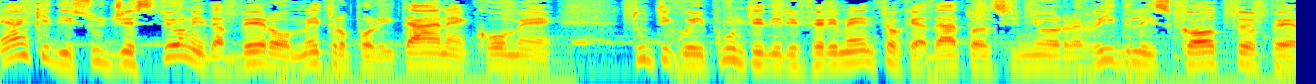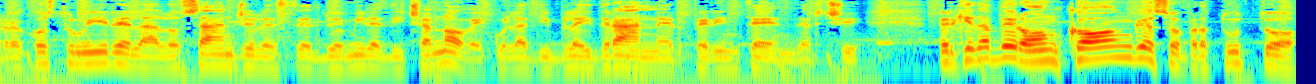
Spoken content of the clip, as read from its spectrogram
e anche di suggestioni davvero metropolitane come tutti quei punti di riferimento che ha dato al signor Ridley Scott per costruire la Los Angeles del 2019, quella di Blade Runner per intenderci. Perché davvero Hong Kong, soprattutto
